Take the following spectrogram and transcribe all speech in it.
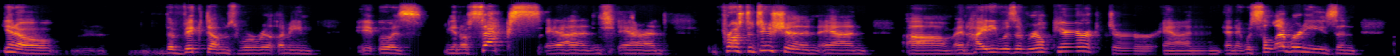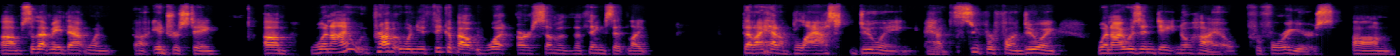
you know the victims were real i mean it was you know sex and and prostitution and um and heidi was a real character and and it was celebrities and um so that made that one uh, interesting. Um when i would probably when you think about what are some of the things that like that i had a blast doing had super fun doing when i was in dayton ohio for four years um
